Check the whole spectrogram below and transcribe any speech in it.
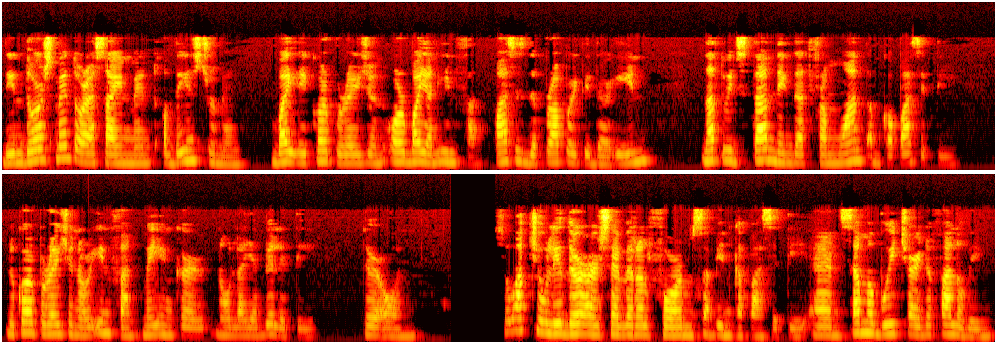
The endorsement or assignment of the instrument by a corporation or by an infant passes the property therein, notwithstanding that from want of capacity, the corporation or infant may incur no liability thereon. So actually, there are several forms of incapacity, and some of which are the following.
